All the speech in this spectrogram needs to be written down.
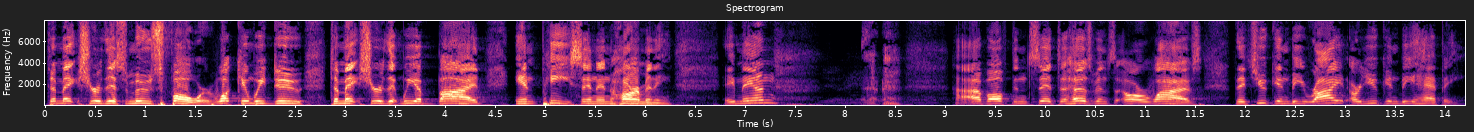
to make sure this moves forward? What can we do to make sure that we abide in peace and in harmony? Amen. I've often said to husbands or wives that you can be right or you can be happy.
